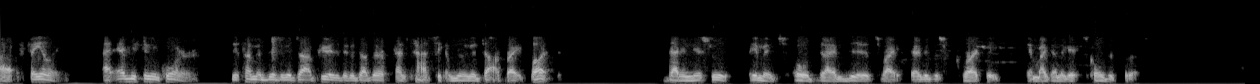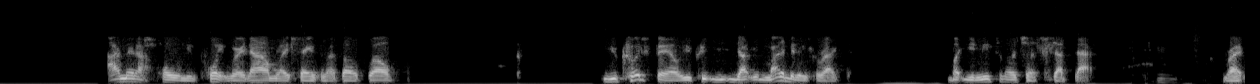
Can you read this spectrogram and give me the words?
uh, failing at every single corner. This time I did a good job here, did a good job there, fantastic, I'm doing a good job, right? But that initial image, oh, did I did this right? Did I did this correctly? Am I gonna get scolded for this? I'm at a whole new point where now I'm like saying to myself, well, you could fail, you could you, that might have been incorrect, but you need to learn to accept that. Right.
